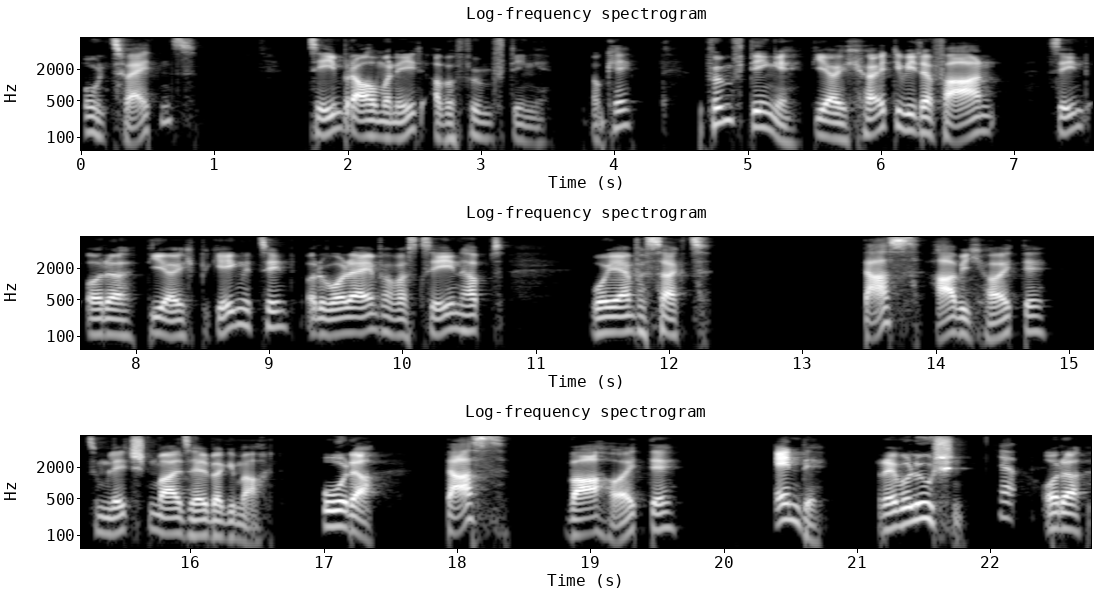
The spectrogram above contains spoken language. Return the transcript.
Und zweitens, zehn brauchen wir nicht, aber fünf Dinge. Okay? Fünf Dinge, die euch heute widerfahren sind oder die euch begegnet sind oder wo ihr einfach was gesehen habt, wo ihr einfach sagt, das habe ich heute zum letzten Mal selber gemacht. Oder das war heute Ende. Revolution. Ja. Oder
